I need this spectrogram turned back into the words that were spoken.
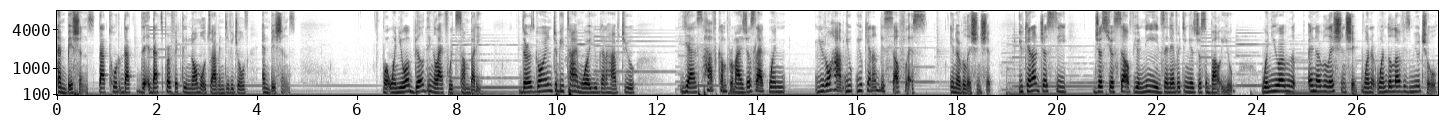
ambitions. That that that's perfectly normal to have individuals ambitions. But when you are building life with somebody, there's going to be time where you're gonna have to yes have compromise. Just like when you don't have you you cannot be selfless in a relationship. You cannot just see just yourself your needs and everything is just about you. When you are in a relationship when when the love is mutual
